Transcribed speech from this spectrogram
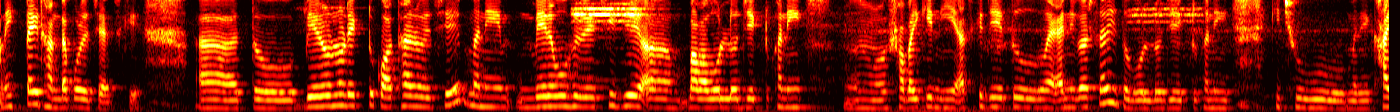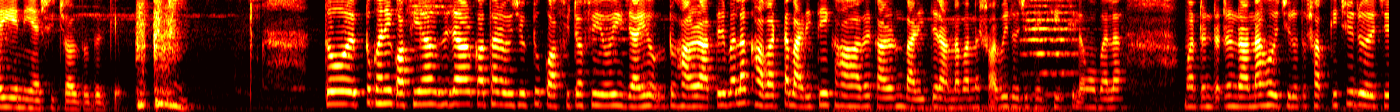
অনেকটাই ঠান্ডা পড়েছে আজকে। তো বেরোনোর একটু কথা রয়েছে মানে বেরোবো ভেবেছি যে বাবা বলল যে একটুখানি সবাইকে নিয়ে, আজকে যেহেতু অ্যানিভার্সারি তো বলল যে একটুখানি কিছু মানে খাইয়ে নিয়ে আসি, চল তোদেরকে। তো একটুখানি কফি হাউসে যাওয়ার কথা রয়েছে, একটু কফি টফি ওই যাই হোক, একটু রাতের বেলা খাবারটা বাড়িতেই খাওয়া হবে, কারণ বাড়িতে রান্নাবান্না সবই রয়েছে, দেখিয়েছিলাম ওবেলা মাটন টাটন রান্না হয়েছিল, তো সব কিছুই রয়েছে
